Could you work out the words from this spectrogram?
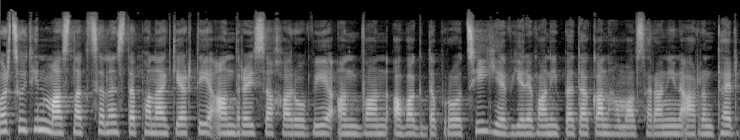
Մրցույթին մասնակցել են Ստեփանակերտի Անդրեյ Սախարովի անվան ավագ դպրոցի եւ Երևանի Պետական համալսարանին առընթեր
